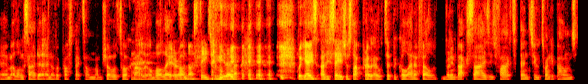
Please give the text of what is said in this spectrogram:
um, alongside a, another prospect. I'm, I'm, sure we'll talk about a little more later on. nice tease from you there, but yeah, as you say, he's just that prototypical NFL running back size. He's 5'10", 220 pounds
